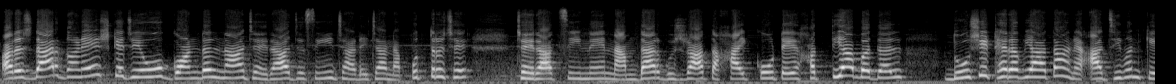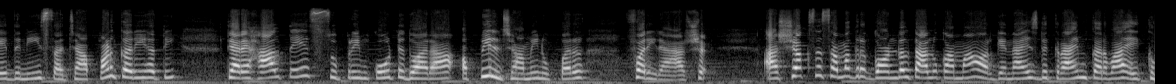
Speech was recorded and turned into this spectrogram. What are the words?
અરજદાર ગણેશ કે જેઓ ગોંડલના જયરાજસિંહ જાડેજાના પુત્ર છે? જયરાજસિંહને નામદાર ગુજરાત હાઈકોર્ટે હત્યા બદલ દોષી ઠેરવ્યા હતા અને આજીવન કેદની સજા પણ કરી હતી. ત્યારે હાલ તે સુપ્રીમ કોર્ટ દ્વારા અપીલ જામીન ઉપર ફરી રહ્યા છે. આ શખ્સ સમગ્ર ગોંડલ તાલુકામાં ઓર્ગેનાઇઝડ ક્રાઇમ કરવા એક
